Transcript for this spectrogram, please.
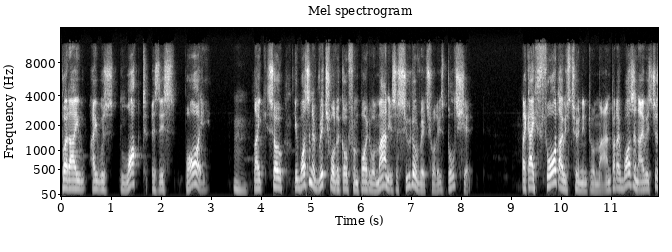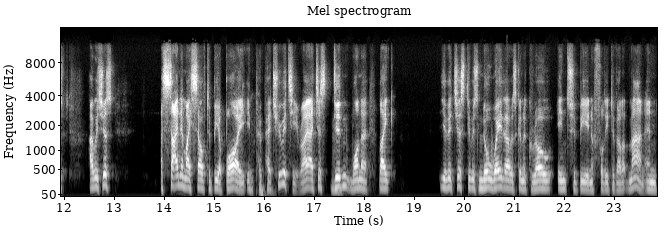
but I I was locked as this boy. Mm. Like so, it wasn't a ritual to go from boy to a man. It was a pseudo ritual. It was bullshit like i thought i was turned into a man but i wasn't i was just i was just assigning myself to be a boy in perpetuity right i just Hmm. didn't want to like you were just there was no way that i was going to grow into being a fully developed man and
